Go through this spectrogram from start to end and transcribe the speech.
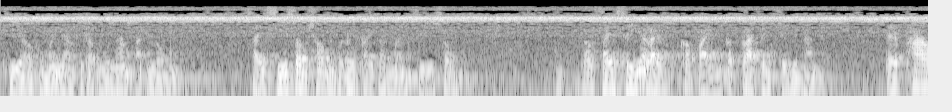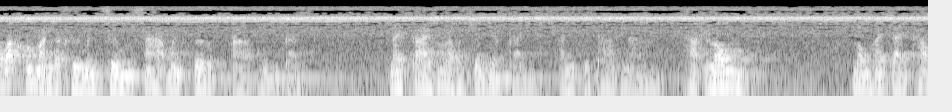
เขียวเหมือนอย่างที่เราดูน้ำอัดลมใสสีส้มๆก็ดูไปก็เหมือนสีส้มเราใส่สีอะไรเข้าไปมันก็กลายเป็นสีนั้น แต่ภาวะของมันก็คือมันซึมซาบมันเอิบอาบเหมือนกัน ในกายของเราก็เช่นเดียวกัน อันนี้คือธาตุน้ำธาตุลมลมหายใจเข้า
